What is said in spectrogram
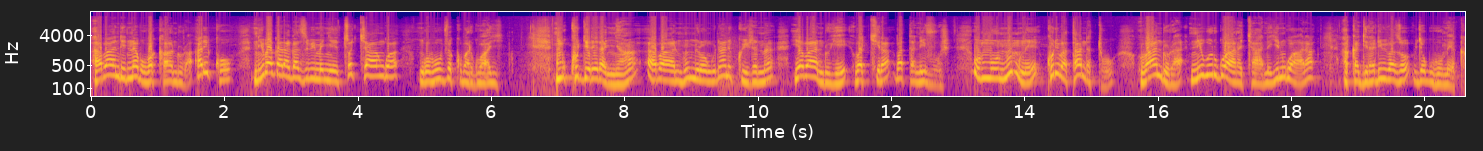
Abandi nabo bakandura ariko ntibagaragaze ibimenyetso cyangwa ngo bumve ko barwaye mu kugereranya abantu mirongo inani ku ijana y'abanduye bakira batanivuje. Umuntu umwe kuri batandatu bandura ni we urwara cyane iyi ndwara akagira n'ibibazo byo guhumeka.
